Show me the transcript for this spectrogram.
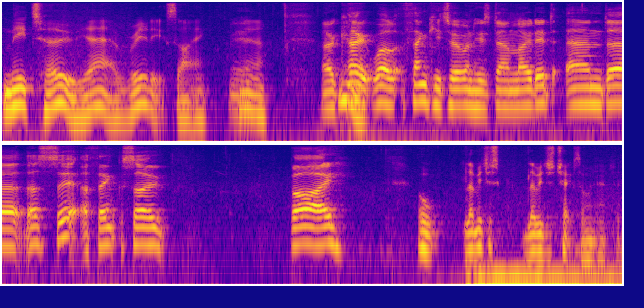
Me too. Yeah, really exciting. Yeah. yeah. Okay, well, thank you to everyone who's downloaded, and uh, that's it, I think. So, bye. Oh, let me just let me just check something. Actually,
